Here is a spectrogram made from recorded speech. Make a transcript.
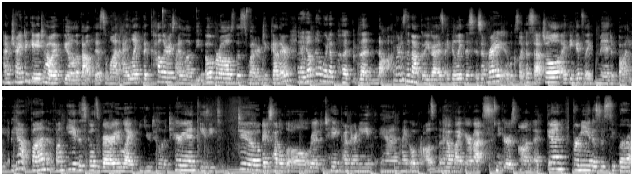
I'm trying to gauge how I feel about this one. I like the colors, I love the overalls, the sweater together, but I don't know where to put the knot. Where does the knot go, you guys? I feel like this isn't right. It looks like a satchel. I think it's like mid-body. But yeah, fun, funky. This feels very like utilitarian, easy to do. I just have a little ribbed tank underneath and my overalls. Then I have my Air Max sneakers on again. For me, this is super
